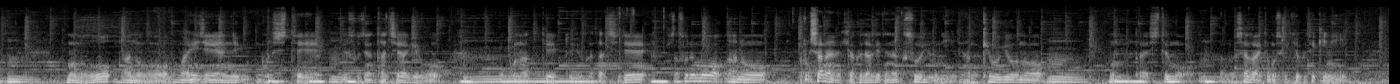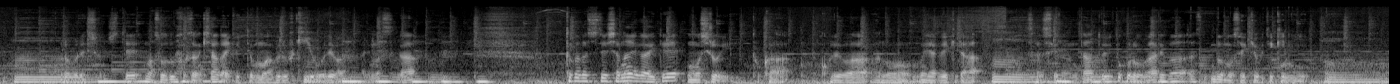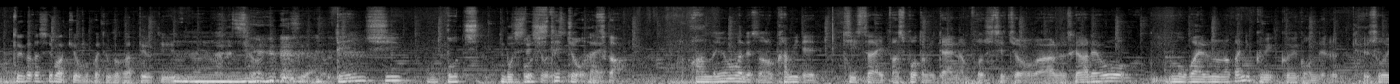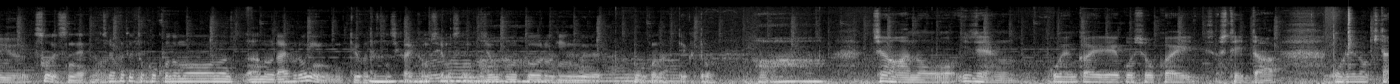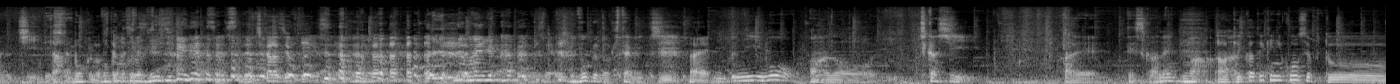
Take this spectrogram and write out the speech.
ものをあの、まあ、エンジニアリングして、でそちらの立ち上げを行ってという形で、それもあの社内の企画だけでなくそういうふうにあの協業のものに対しても、あの社外とも積極的にコラボレーションして、まあ、ソフトバンクさん社外といってもまあグループ企業ではありますが。という形で社内外で面白いとかこれはあのやるべきだ再生なんだというところがあればどんどん積極的にという形でまあ今日もこうやって伺っているという形ではあるんですが。電子墓地母子手帳ですか、あの今までその紙で小さいパスポートみたいな母子手帳があるんですけどあれをモバイルの中に組み組み込んでるっていうそういうそうですね。どちらかというとこう子どものあのライフロギンという形に近いかもしれません、情報とロギングを行っていくとああじゃああの以前講演会でご紹介していた「俺の来た道」でした僕の来た道。力強くていいですね名前が僕の来た道はい。にも、あの近しいあれですかね。まああ結果的にコンセプト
